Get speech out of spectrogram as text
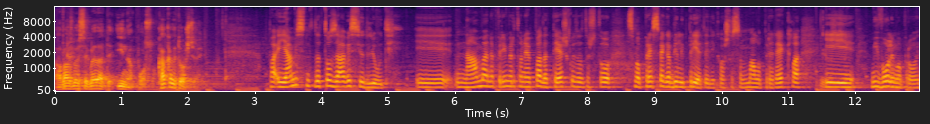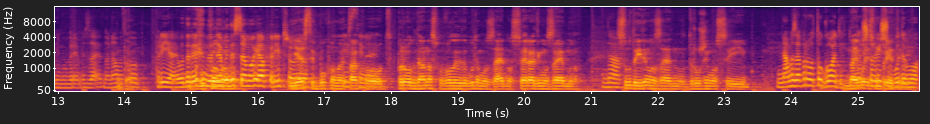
a vas dvoje se gledate i na poslu. Kakav je to ošćaj? Pa ja mislim da to zavisi od ljudi. I nama, na primjer, to ne pada teško zato što smo pre svega bili prijatelji, kao što sam malo pre rekla. I mi volimo provodimo vreme zajedno. Nama to prija. Evo da ne, bukvalno, ne bude samo ja pričam. Jeste, bukvalno je tako. Od prvog dana smo volili da budemo zajedno, sve radimo zajedno. Da. Svuda idemo zajedno, družimo se i Nama zapravo to godi, da što više, budemo,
